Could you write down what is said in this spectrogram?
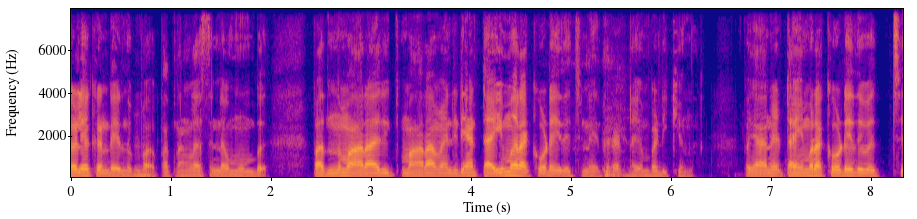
കളിയൊക്കെ ഉണ്ടായിരുന്നു പത്താം ക്ലാസ്സിന്റെ മുമ്പ്. അപ്പം അതൊന്ന് മാറാതി മാറാൻ വേണ്ടിയിട്ട് ഞാൻ ടൈം റെക്കോർഡ് ചെയ്ത് വെച്ചിട്ടുണ്ടായിരുന്നു ഇത്ര ടൈം പഠിക്കുന്നു അപ്പം ഞാൻ ടൈം റെക്കോർഡ് ചെയ്ത് വെച്ച്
